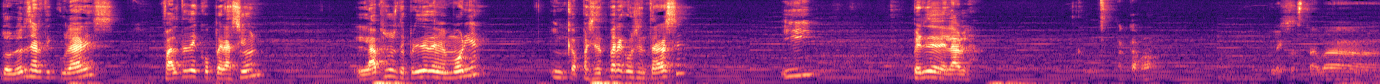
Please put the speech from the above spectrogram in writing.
dolores articulares, falta de cooperación, lapsos de pérdida de memoria, incapacidad para concentrarse y pérdida del habla. Ah, cabrón. Le costaba.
